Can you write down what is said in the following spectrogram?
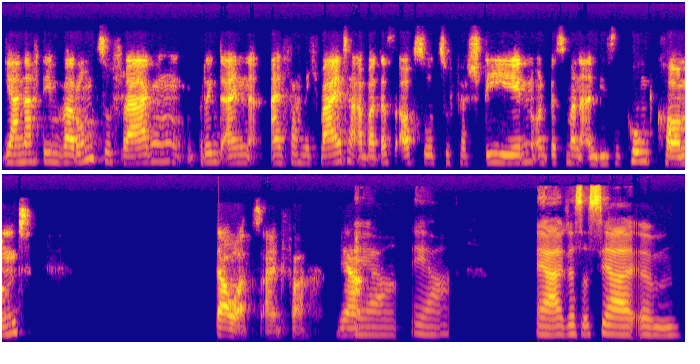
ja, nach dem Warum zu fragen, bringt einen einfach nicht weiter, aber das auch so zu verstehen und bis man an diesen Punkt kommt, dauert es einfach. Ja. Ja, ja. Ja, das ist ja ähm,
